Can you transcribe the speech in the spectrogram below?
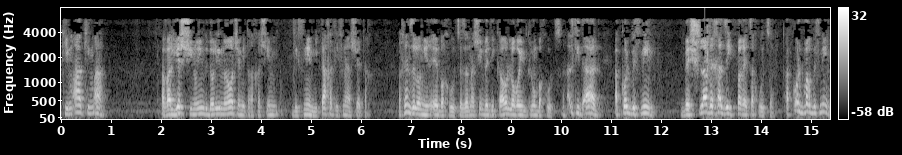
כמעה כמעה. אבל יש שינויים גדולים מאוד שמתרחשים בפנים, מתחת לפני השטח. לכן זה לא נראה בחוץ, אז אנשים בדיכאון לא רואים כלום בחוץ. אל תדאג, הכל בפנים. בשלב אחד זה יתפרץ החוצה, הכל כבר בפנים.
